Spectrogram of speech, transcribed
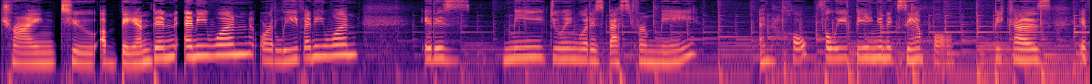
trying to abandon anyone or leave anyone. It is me doing what is best for me and hopefully being an example. Because if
